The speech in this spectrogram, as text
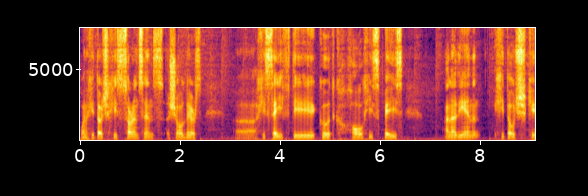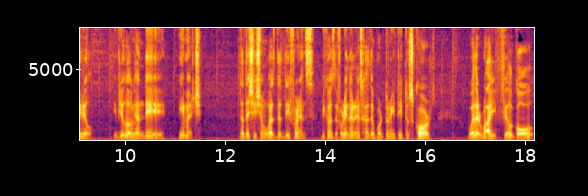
When he touched his Sorensen's shoulders, uh, his safety could hold his pace, and at the end he touched Kittle. If you look at the image, that decision was the difference because the 49ers had the opportunity to score whether by field goal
